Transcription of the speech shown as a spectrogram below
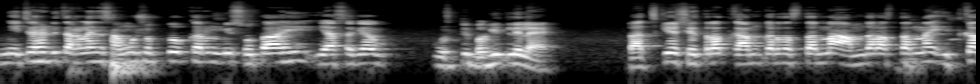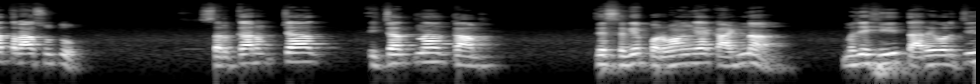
मी याच्यासाठी चांगल्याने सांगू शकतो कारण मी स्वतःही या सगळ्या गोष्टी बघितलेल्या आहे. राजकीय क्षेत्रात काम करत असताना आमदार असताना इतका त्रास होतो. सरकारच्या याच्यातनं काम ते सगळे परवानग्या काढणं म्हणजे ही तारेवरची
